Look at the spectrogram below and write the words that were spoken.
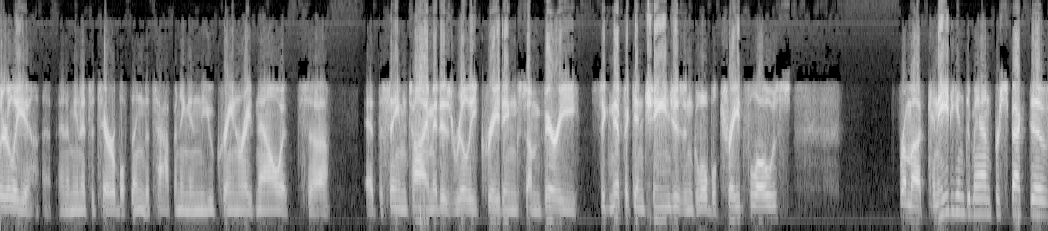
Clearly, and I mean, it's a terrible thing that's happening in the Ukraine right now. It's uh, at the same time, it is really creating some very significant changes in global trade flows. From a Canadian demand perspective,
